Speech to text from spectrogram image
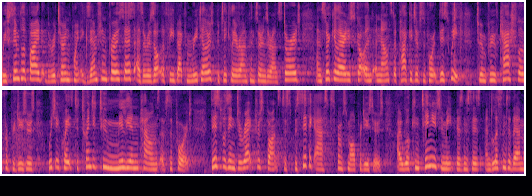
We've simplified the return point exemption process as a result of feedback from retailers, particularly around concerns around storage, and Circularity Scotland announced a package of support this week to improve cash flow for producers, which equates to £22 million of support. This was in direct response to specific asks from small producers. I will continue to meet businesses and listen to them,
